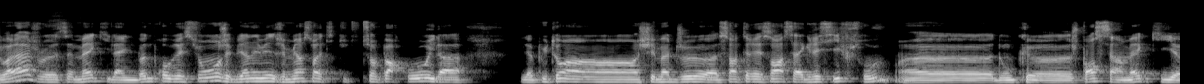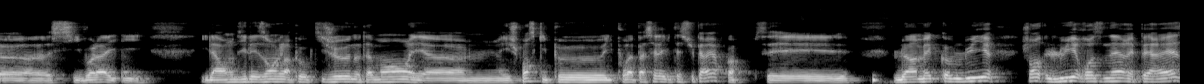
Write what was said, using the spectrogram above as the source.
voilà, je, ce mec, il a une bonne progression. J'ai bien aimé, j'aime bien son attitude sur le parcours. Il a, il a plutôt un schéma de jeu assez intéressant, assez agressif, je trouve. Euh, donc, euh, je pense que c'est un mec qui, euh, si voilà, il, il arrondit les angles un peu au petit jeu notamment et, euh, et je pense qu'il peut il pourrait passer à la vitesse supérieure quoi c'est le un mec comme lui lui Rosner et Perez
